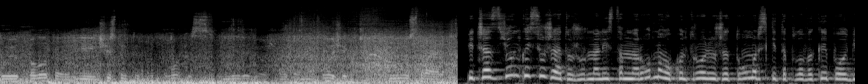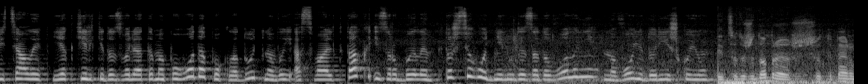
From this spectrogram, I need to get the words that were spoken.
будет болото, и чистым ты в офис не дойдешь. Это нас очень не устраивает. Під час зйомки сюжету журналістам народного контролю житомирські тепловики пообіцяли, як тільки дозволятиме погода, покладуть новий асфальт. Так і зробили. Тож сьогодні люди задоволені новою доріжкою. І це дуже добре, що тепер, е,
